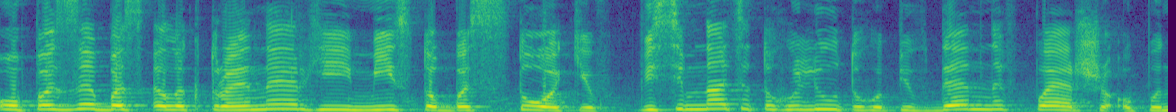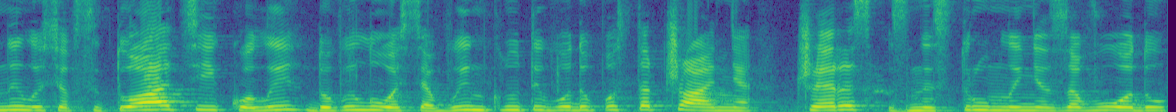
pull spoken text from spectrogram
ОПЗ без електроенергії, місто без стоків. 18 лютого Південне вперше опинилося в ситуації, коли довелося вимкнути водопостачання через знеструмлення заводу.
